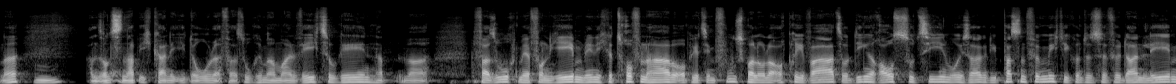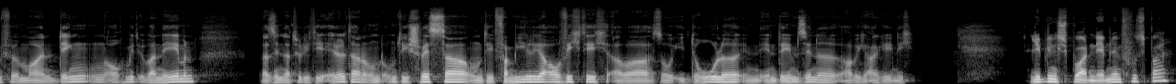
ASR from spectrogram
Ne? Ansonsten habe ich keine Idole. Versuche immer meinen Weg zu gehen. Habe immer versucht, mir von jedem, den ich getroffen habe, ob jetzt im Fußball oder auch privat, so Dinge rauszuziehen, wo ich sage, die passen für mich, die könntest du für dein Leben, für mein Denken auch mit übernehmen. Da sind natürlich die Eltern und, und die Schwester und die Familie auch wichtig, aber so Idole in, in dem Sinne habe ich eigentlich nicht. Lieblingssport neben dem Fußball?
